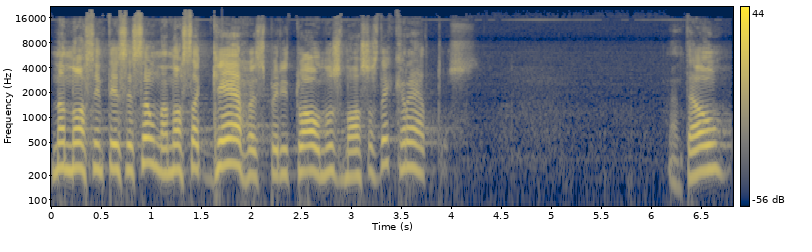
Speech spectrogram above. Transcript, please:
na nossa intercessão, na nossa guerra espiritual, nos nossos decretos. Então,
